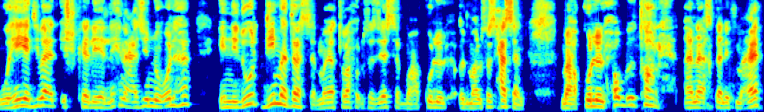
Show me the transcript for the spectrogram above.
وهي دي بقى الإشكالية اللي إحنا عايزين نقولها إن دول دي مدرسة ما يطرحه الأستاذ ياسر مع كل مع الأستاذ حسن مع كل الحب طرح أنا أختلف معاه.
